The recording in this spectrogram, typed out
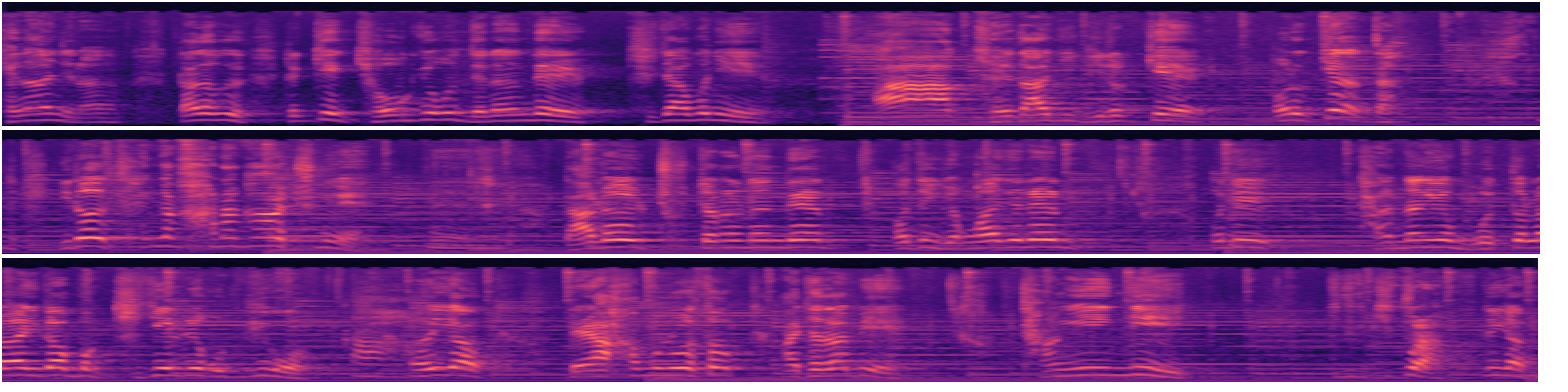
계단이나 나도 그 이렇게 겨우겨우 내렸는데 기자분이 아 계단이 이렇게 어렵게 났다. 근데 이런 생각 하나가 중요해. 나를 초청하는데 어디 영화제는 어디 단당히 못 들어가니까 뭐 기계를 옮기고 그러니까 내가 함으로써 아 저 사람이 장애인이 있구나. 그러니까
